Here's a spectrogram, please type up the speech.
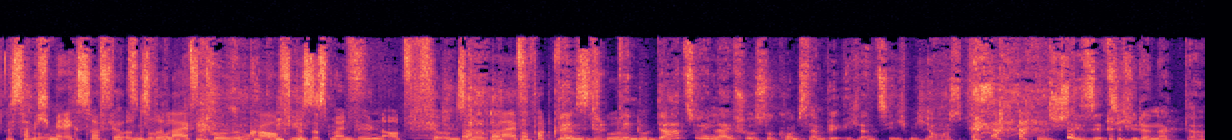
Oh. Das habe ich mir extra für unsere. Live-Tour gekauft. Das ist mein Bühnenoutfit für unsere Wenn, Live-Podcast-Tour. wenn du da zu den Live-Shows so kommst, dann wirklich, dann ziehe ich mich aus. Dann sitze ich wieder nackt da.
